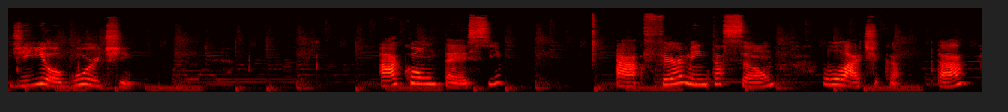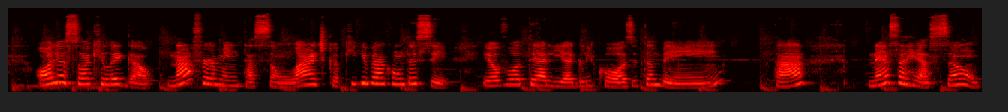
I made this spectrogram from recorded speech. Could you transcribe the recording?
de iogurte acontece a fermentação lática, tá? Olha só que legal. Na fermentação lática, o que, que vai acontecer? Eu vou ter ali a glicose também, tá? Nessa reação,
